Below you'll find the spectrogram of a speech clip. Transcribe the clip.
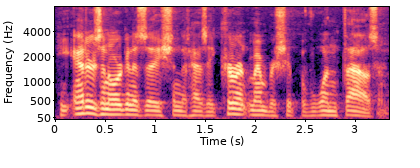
he enters an organization that has a current membership of 1,000.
